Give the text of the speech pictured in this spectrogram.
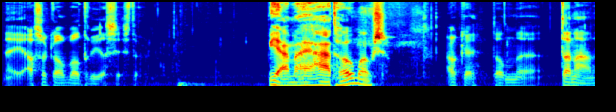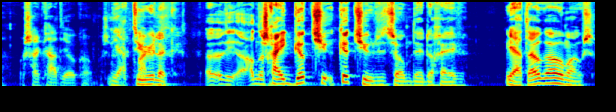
nee, Azarkan wel drie assists. hoor. Ja, maar hij haat homo's. Oké, dan Tanane. Waarschijnlijk gaat hij ook homo's. Ja, tuurlijk. Anders ga je Kukcu het zo meteen nog geven. Ja, het ook homo's.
